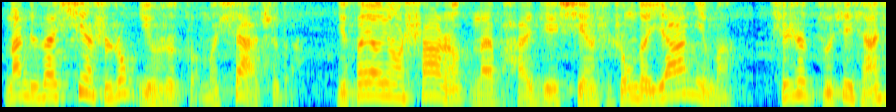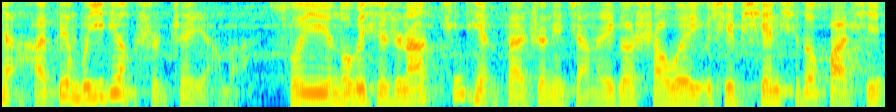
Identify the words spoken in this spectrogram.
那你在现实中又是怎么下去的？你非要用杀人来排解现实中的压力吗？其实仔细想想，还并不一定是这样吧。所以，萝卜喜之男今天在这里讲了一个稍微有些偏题的话题，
